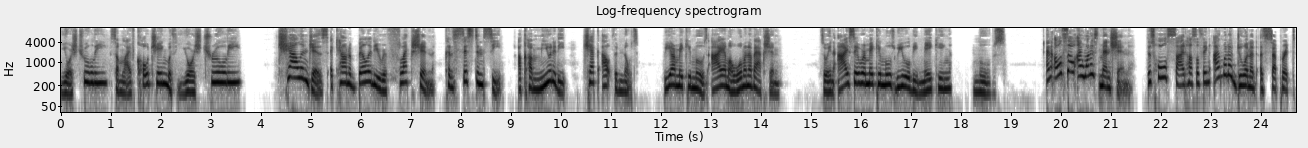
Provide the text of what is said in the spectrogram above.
yours truly, some live coaching with yours truly, challenges, accountability, reflection, consistency, a community check out the notes. We are making moves. I am a woman of action So when I say we're making moves, we will be making moves. And also I want to mention this whole side hustle thing. I'm going to do an, a, a separate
